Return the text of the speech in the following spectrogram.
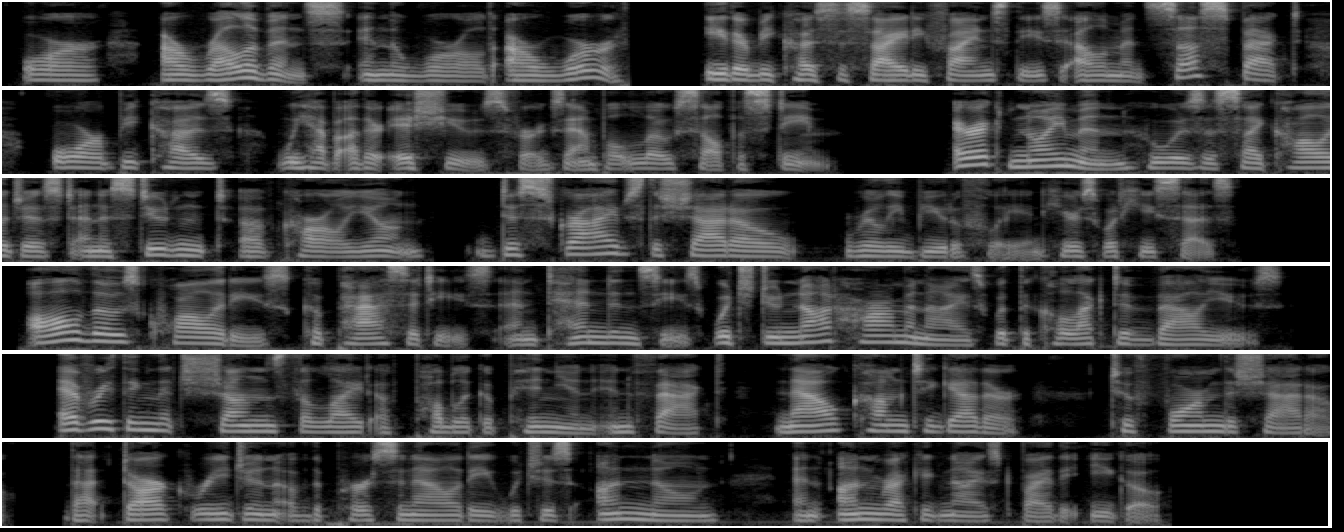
or our relevance in the world, our worth, either because society finds these elements suspect or because we have other issues, for example, low self esteem. Erich Neumann, who is a psychologist and a student of Carl Jung, describes the shadow really beautifully. And here's what he says All those qualities, capacities, and tendencies which do not harmonize with the collective values, everything that shuns the light of public opinion, in fact, now come together to form the shadow, that dark region of the personality which is unknown and unrecognized by the ego,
